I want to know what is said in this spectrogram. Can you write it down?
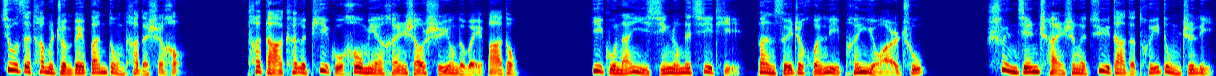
就在他们准备搬动它的时候。它打开了屁股后面很少使用的尾巴洞，一股难以形容的气体伴随着魂力喷涌而出，瞬间产生了巨大的推动之力，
